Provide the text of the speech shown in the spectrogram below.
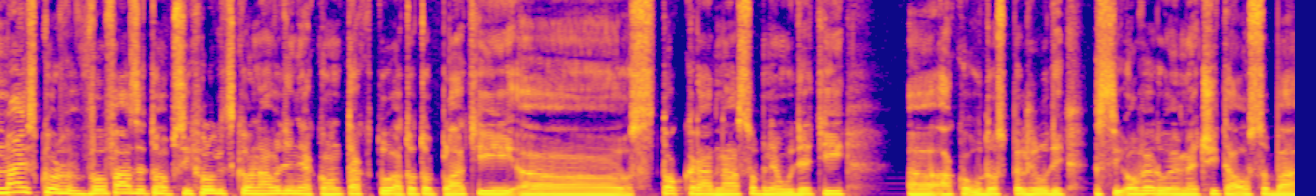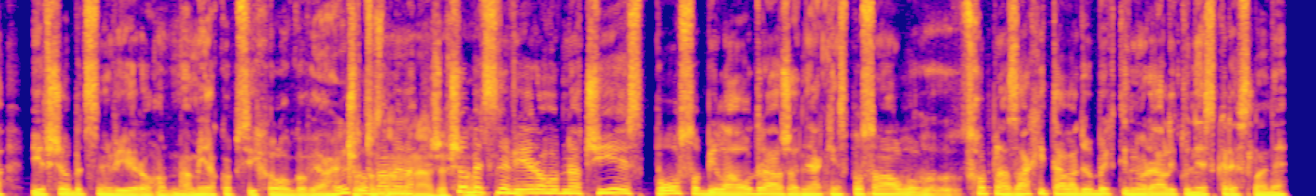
Najskôr vo fáze toho psychologického navodenia kontaktu, a toto platí uh, stokrát násobne u detí, ako u dospelých ľudí, si overujeme, či tá osoba je všeobecne vierohodná, my ako psychológovia. Hej? Čo to, to znamená, znamená že všeobecne vierohodná, či je spôsobila odrážať nejakým spôsobom alebo schopná zachytávať objektívnu realitu neskreslené.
